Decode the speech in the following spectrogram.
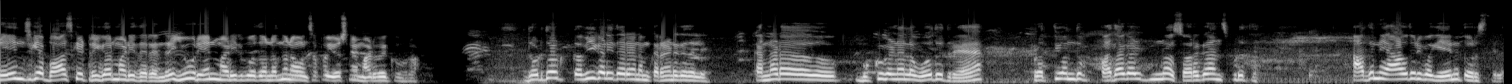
ರೇಂಜ್ಗೆ ಬಾಸ್ಗೆ ಟ್ರಿಗರ್ ಮಾಡಿದ್ದಾರೆ ಅಂದ್ರೆ ಇವ್ರು ಏನ್ ಮಾಡಿರ್ಬೋದು ಅನ್ನೋದು ನಾವು ಒಂದ್ ಸ್ವಲ್ಪ ಯೋಚನೆ ಮಾಡ್ಬೇಕು ಬ್ರೋ. ದೊಡ್ಡ ದೊಡ್ಡ ಕವಿಗಳಿದ್ದಾರೆ ನಮ್ಮ ಕರ್ನಾಟಕದಲ್ಲಿ. ಕನ್ನಡ ಬುಕ್ಕುಗಳನ್ನೆಲ್ಲ ಓದಿದ್ರೆ ಪ್ರತಿಯೊಂದು ಪದಗಳನ್ನ ಸ್ವರ್ಗ ಅನಿಸ್ಬಿಡುತ್ತೆ. ಅದನ್ನ ಯಾವುದೂ ಇವಾಗ ಏನು ತೋರಿಸ್ತಿಲ್ಲ.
